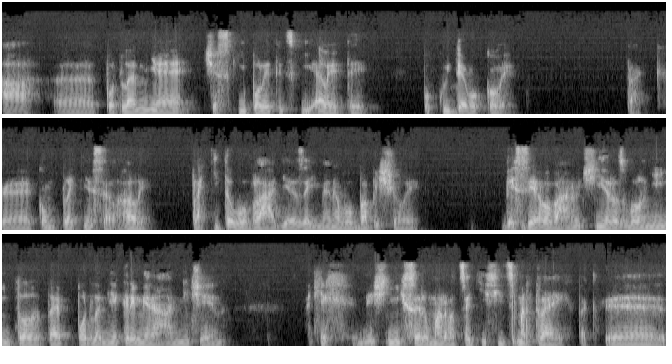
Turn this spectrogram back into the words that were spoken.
A e, podle mě český politický elity, pokud jde o COVID, tak e, kompletně selhali. Platí to o vládě, zejména o Babišovi, vys jeho vánoční rozvolnění, to, to je podle mě kriminální čin. A těch dnešních 27 tisíc mrtvých, tak e,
